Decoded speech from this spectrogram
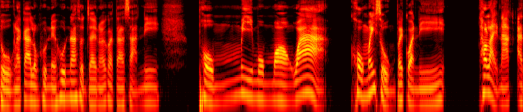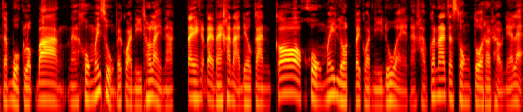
สูง และการลงทุนในหุ้นน่าสนใจน้อยกว่าตราสารหนี้ ผมมีมุมมองว่าคงไม่สูงไปกว่านี้ เท่าไหร่นักอาจจะบวกลบบ้างนะคงไม่สูงไปกว่านี้เท่าไหร่นัก แต่แต่ในขณะเดียวกันก็คงไม่ลดไปกว่านี้ด้วยนะครับ ก็น่าจะทรงตัวแถวๆนี้แหละ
